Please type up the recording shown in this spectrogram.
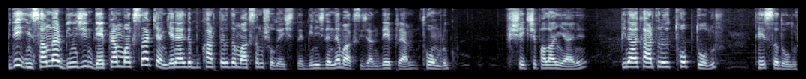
Bir de insanlar binicin deprem maxlarken genelde bu kartları da maxlamış oluyor işte. Binicide ne maxlayacaksın? Deprem, tomruk, fişekçi falan yani. Bina kartını top da olur. Tesla da olur.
